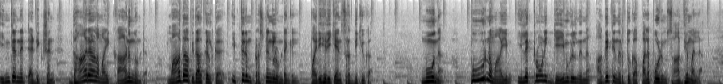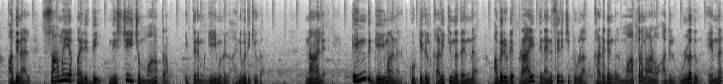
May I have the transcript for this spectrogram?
ഇന്റർനെറ്റ് അഡിക്ഷൻ ധാരാളമായി കാണുന്നുണ്ട്. മാതാപിതാക്കൾക്ക് ഇത്തരം പ്രശ്നങ്ങളുണ്ടെങ്കിൽ പരിഹരിക്കാൻ ശ്രദ്ധിക്കുക. മൂന്ന് പൂർണമായും ഇലക്ട്രോണിക് ഗെയിമുകളിൽ നിന്ന് അകറ്റി നിർത്തുക പലപ്പോഴും സാധ്യമല്ല. അതിനാൽ സമയപരിധി നിശ്ചയിച്ചു മാത്രം ഇത്തരം ഗെയിമുകൾ അനുവദിക്കുക. നാല് എന്ത് ഗെയിമാണ് കുട്ടികൾ കളിക്കുന്നതെന്ന് അവരുടെ പ്രായത്തിനനുസരിച്ചിട്ടുള്ള ഘടകങ്ങൾ മാത്രമാണോ അതിൽ ഉള്ളതും എന്ന്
